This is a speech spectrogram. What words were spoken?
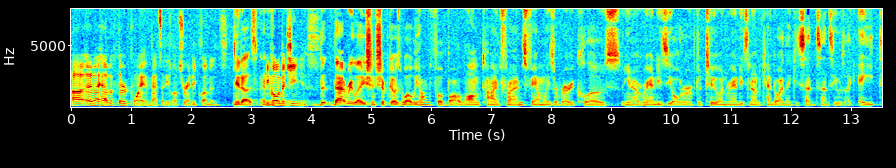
Uh, and I had a third point, and that's that he loves Randy Clements. He does. And He called him a genius. th- that relationship goes well beyond football. Longtime friends, families are very close. You know, Randy's the older of the two, and Randy's known Kendall. I think he said since he was like 8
